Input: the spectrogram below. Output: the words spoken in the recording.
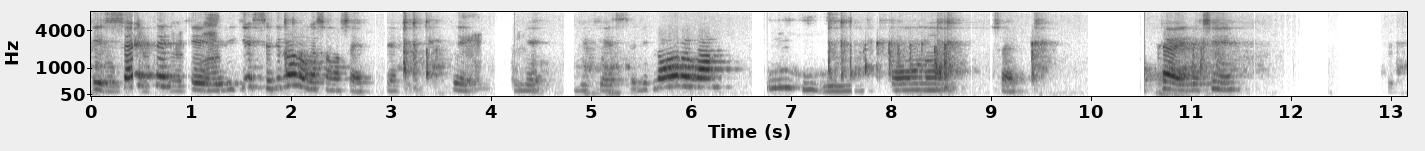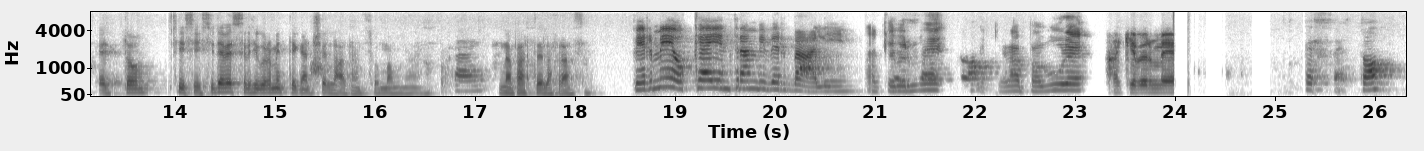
e, Ok, sette, e perfetto. le richieste di proroga sono 7. E le richieste di proroga sono sette. Ok, così? Perfetto. Sì, sì, si deve essere sicuramente cancellata, insomma, una, Ok. una parte della frase. Per me ok entrambi i verbali. Anche per me, Perfetto. perché Rappa pure. Anche per me. Perfetto.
